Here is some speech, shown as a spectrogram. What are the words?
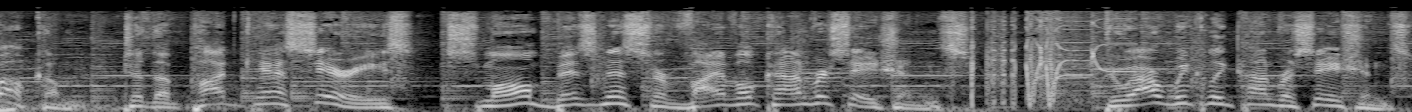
Welcome to the podcast series Small Business Survival Conversations. Through our weekly conversations,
